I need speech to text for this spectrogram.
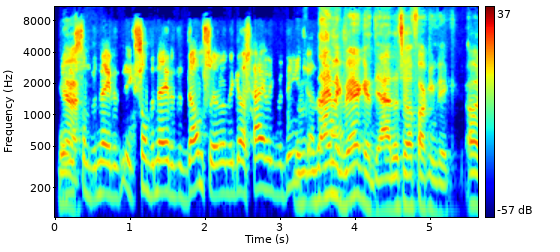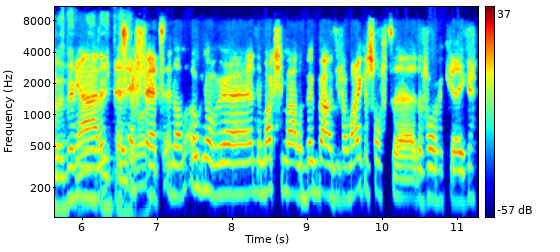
Ja. Ik, stond beneden, ik stond beneden te dansen, want ik had eindelijk mijn dingetje aan Eindelijk werkend, ja, dat is wel fucking dik. Oh, dat ben ik ja, dat, dat is echt vet. En dan ook nog uh, de maximale bug bounty van Microsoft uh, ervoor gekregen.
